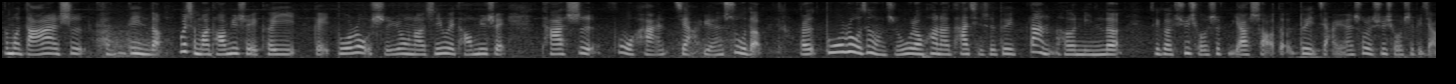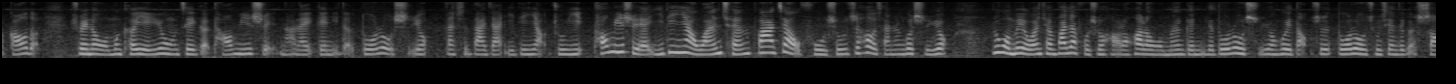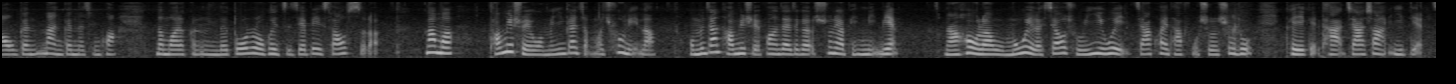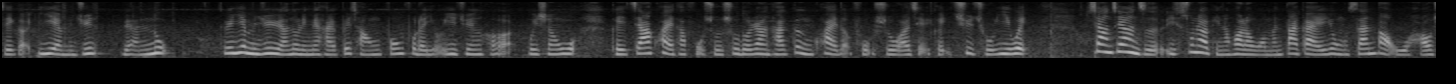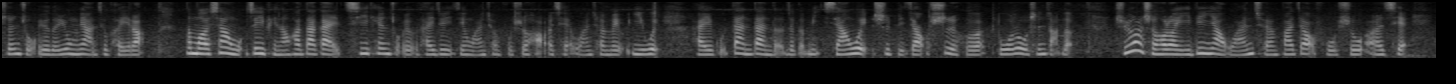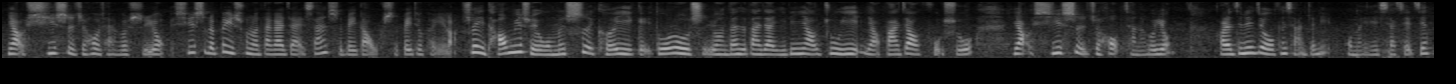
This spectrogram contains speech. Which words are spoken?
那么答案是肯定的。为什么淘米水可以给多肉使用呢？是因为淘米水它是富含钾元素的，而多肉这种植物的话呢，它其实对氮和磷的这个需求是比较少的，对钾元素的需求是比较高的。所以呢，我们可以用这个淘米水拿来给你的多肉使用。但是大家一定要注意，淘米水一定要完全发酵腐熟之后才能够使用。如果没有完全发酵腐熟好的话呢，我们给你的多肉使用会导致多肉出现这个烧根烂根的情况，那么可能你的多肉会直接被烧死了。那么淘米水我们应该怎么处理呢？我们将淘米水放在这个塑料瓶里面，然后呢，我们为了消除异味，加快它腐熟的速度，可以给它加上一点这个 EM 菌原露。这个叶门菌原露里面还有非常丰富的有益菌和微生物，可以加快它腐熟速度，让它更快的腐熟，而且可以去除异味。像这样子一塑料瓶的话呢，我们大概用三到五毫升左右的用量就可以了。那么像我这一瓶的话，大概七天左右，它就已经完全腐蚀好，而且完全没有异味，还有一股淡淡的这个米香味，是比较适合多肉生长的。使用的时候呢，一定要完全发酵腐熟，而且要稀释之后才能够使用。稀释的倍数呢，大概在三十倍到五十倍就可以了。所以淘米水我们是可以给多肉使用，但是大家一定要注意，要发酵腐熟，要稀释之后才能够用。好了，今天就分享这里，我们下期再见。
